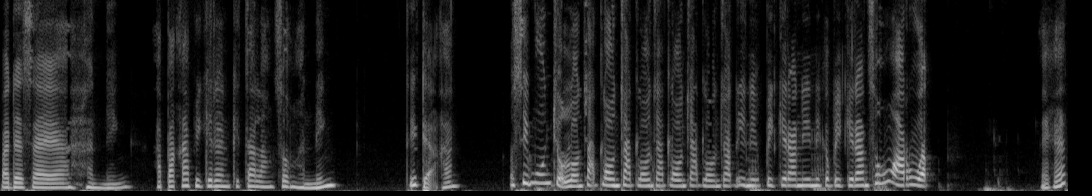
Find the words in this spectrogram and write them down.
pada saya hening, apakah pikiran kita langsung hening? Tidak kan? Mesti muncul loncat, loncat, loncat, loncat, loncat ini pikiran ini kepikiran semua ruwet. Ya kan?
